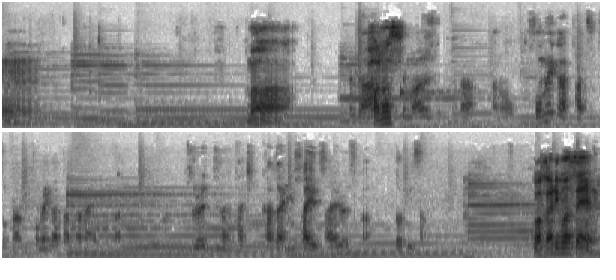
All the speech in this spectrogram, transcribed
うん。まあ、なんかあ話すでもあるんですよなんかあの米が立つとか米が立たないとかっていうのそれってのは炊き方に左右されるんですか？ドビーさん。わかりません。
